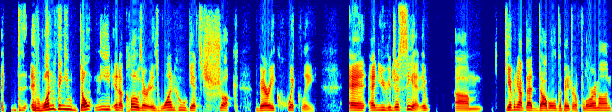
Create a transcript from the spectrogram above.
if one thing you don't need in a closer is one who gets shook very quickly, and and you could just see it. it um, giving up that double to Pedro Florimon,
